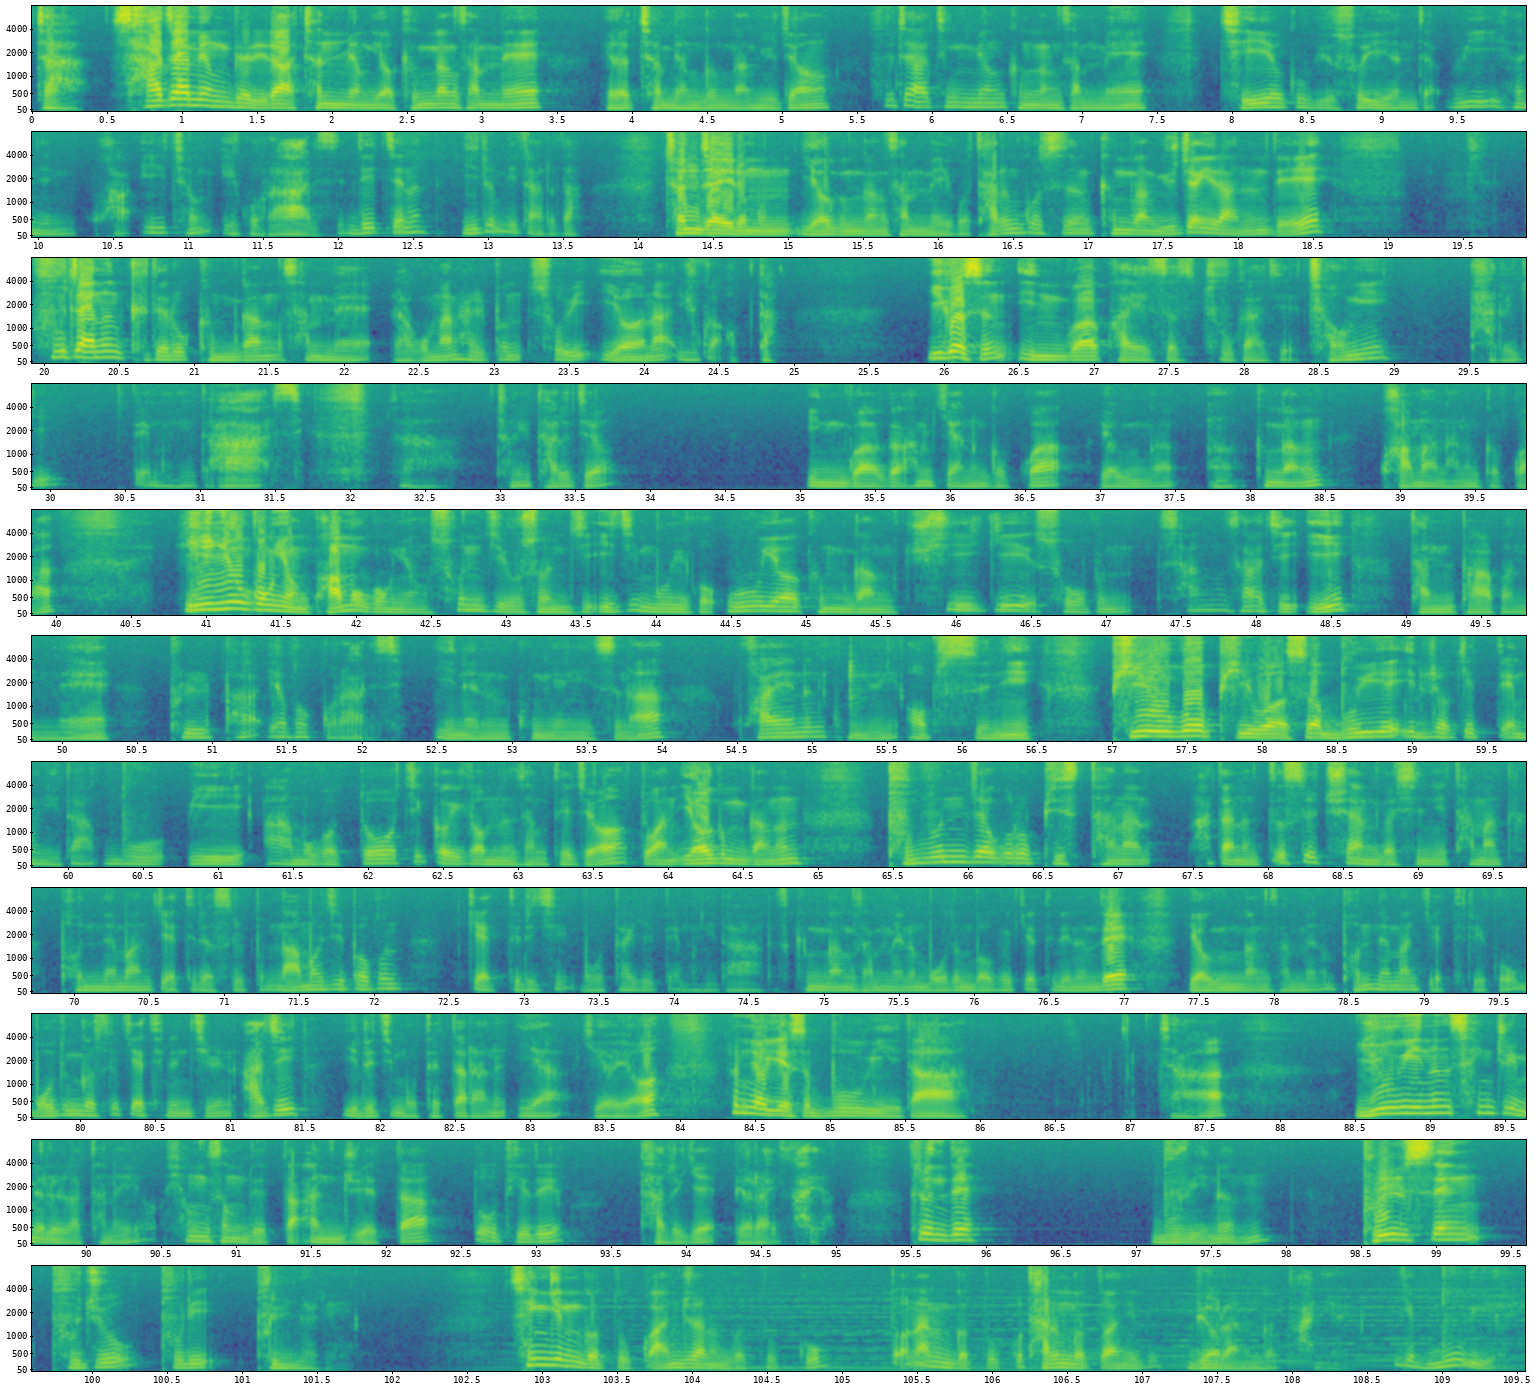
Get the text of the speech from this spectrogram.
자, 사자명별이라 전명여 금강산매 여천명 금강유정 후자 증명 금강산매 제여국 유소이연자 위현인 과이정이고라. 넷째는 이름이 다르다. 전자 이름은 여금강산매이고 다른 곳은 금강 유정이라는데 후자는 그대로 금강산매라고만 할 뿐 소위 여나 유가 없다. 이것은 인과 과에 있어서 두 가지 정이 다르기 때문이다. 자, 정이 다르죠. 인과가 함께하는 것과 여금강, 어, 금강은 과만 하는 것과 인유공용, 과무공용, 손지, 우손지, 이지무이고, 우여금강, 취기, 소분, 상사지 이, 단파번내, 불파여법고라 그랬어요. 인에는 공령이 있으나, 과에는 공령이 없으니, 비우고 비워서 무위에 이르렀기 때문이다. 무위, 아무것도 찌꺼기가 없는 상태죠. 또한 여금강은 부분적으로 비슷하다는 뜻을 취한 것이니, 다만 번뇌만 깨뜨렸을 뿐 나머지 법은 깨뜨리지 못하기 때문이다. 그래서 금강산매는 모든 법을 깨뜨리는데 여금강산매는 번뇌만 깨뜨리고 모든 것을 깨뜨리는 지위는 아직 이르지 못했다라는 이야기예요. 그럼 여기에서 무위다. 자, 유위는 생주멸을 나타내요. 형성됐다, 안주했다, 또 어떻게 돼요? 다르게 멸하게 가요. 그런데 무위는 불생 부주, 불이 불멸이에요. 생기는 것도 없고 안주하는 것도 없고 떠나는 것도 없고 다른 것도 아니고 멸하는 것도 아니에요. 이게 무위예요.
